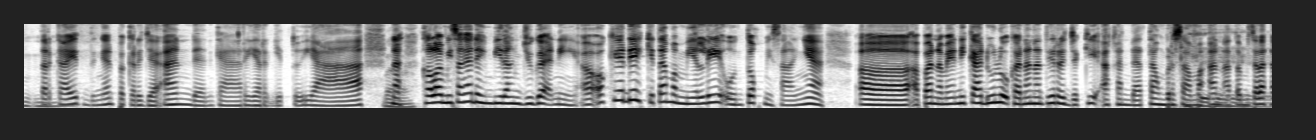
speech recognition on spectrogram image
Mm-mm. terkait dengan pekerjaan dan karir gitu ya. Nah, Nah. kalau misalnya ada yang bilang juga nih, uh, oke deh kita memilih untuk misalnya uh, apa namanya nikah dulu karena nanti rejeki akan datang bersamaan atau misalnya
